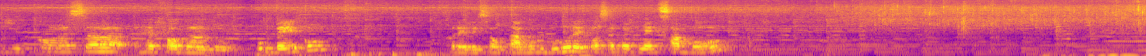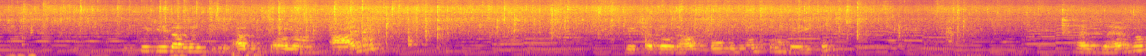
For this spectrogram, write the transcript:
A gente começa refogando o bacon para ele soltar gordura e consequentemente sabor. Seguida a gente adiciona alho. Deixa dourar um pouco junto com o bacon. Reserva.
